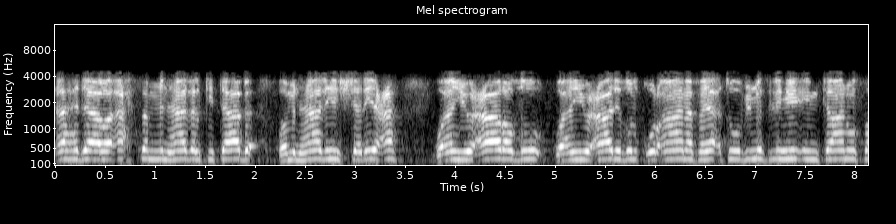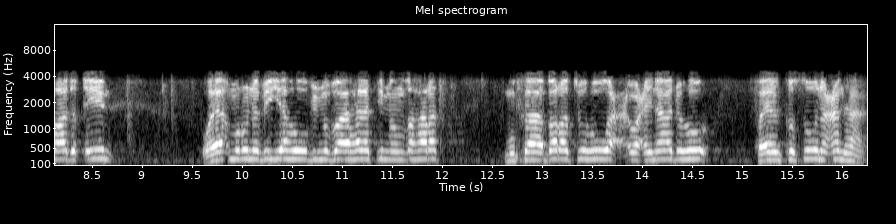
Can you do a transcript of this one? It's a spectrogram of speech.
أهدى وأحسن من هذا الكتاب ومن هذه الشريعة وأن يعارضوا وأن يعارضوا القرآن فيأتوا بمثله إن كانوا صادقين. ويأمر نبيه بمباهلة من ظهرت مكابرته وعناده فينكصون عنها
